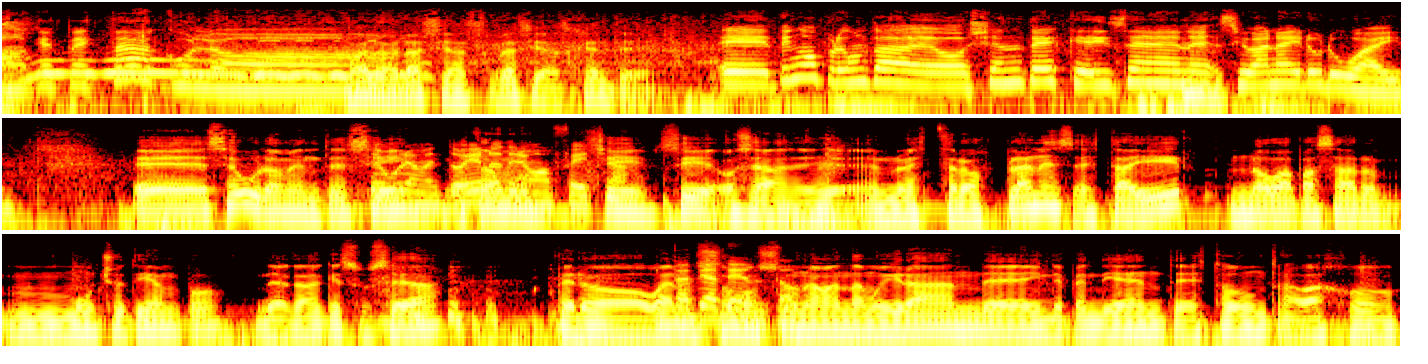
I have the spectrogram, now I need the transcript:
Gracias. ¡Qué espectáculo! Bueno, gracias, gracias, gente. Eh, tengo preguntas de oyentes que dicen eh, si van a ir a Uruguay. Eh, seguramente, sí. Seguramente, todavía no tenemos fecha. Sí, sí, o sea, eh, en nuestros planes está ir, no va a pasar mucho tiempo de acá a que suceda, pero bueno, Estate somos atento. una banda muy grande, independiente, es todo un trabajo,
